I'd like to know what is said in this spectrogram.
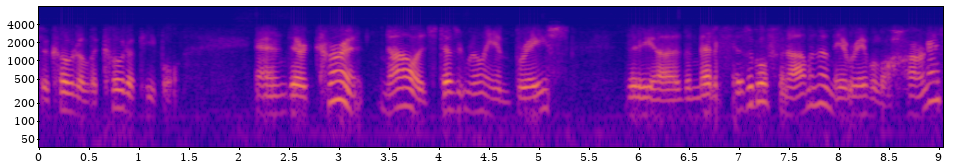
Dakota Lakota people. And their current knowledge doesn't really embrace the uh, the metaphysical phenomenon they were able to harness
